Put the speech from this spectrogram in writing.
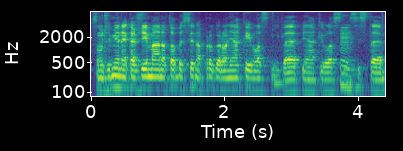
Samozřejmě ne každý má na to, aby si naprogramoval nějaký vlastní web, nějaký vlastní Hmm. systém,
